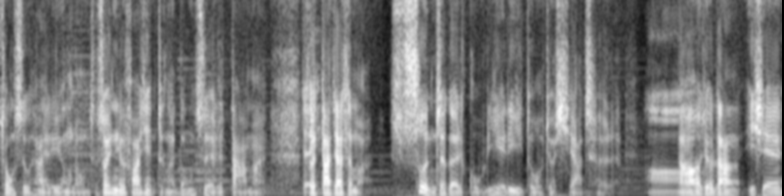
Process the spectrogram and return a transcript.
中实物它也是用融资，所以你会发现整个东西也是大卖，所以大家什么顺这个股利的利多就下车了。哦，然后就让一些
